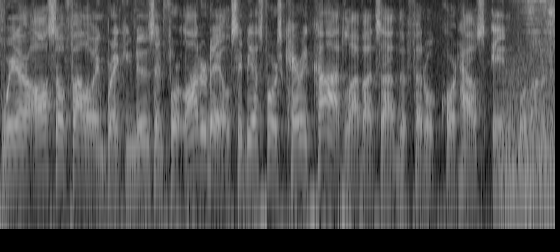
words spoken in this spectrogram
We are also following breaking news in Fort Lauderdale. CBS 4's Carey Codd live outside the federal courthouse in Fort Lauderdale.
